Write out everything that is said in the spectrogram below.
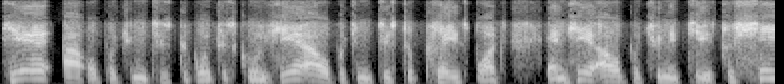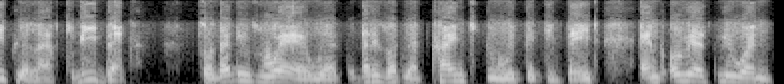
here are opportunities to go to school, here are opportunities to play sports, and here are opportunities to shape your life, to be better. So that is where we are, that is what we are trying to do with the debate. And obviously when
